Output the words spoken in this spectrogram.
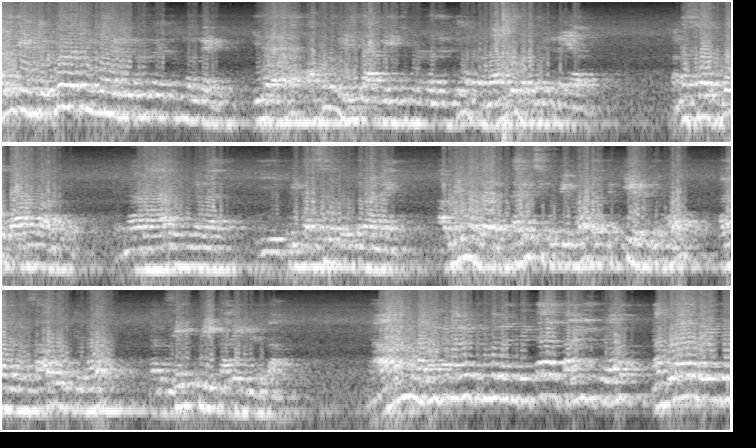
அல்லது இந்த குடும்பத்தில் உள்ளவர்கள் கொடுக்கிற துன்பங்கள் இதை அவ்வளவு எளிதாக ஏற்றுக்கொள்வதற்கு அந்த மனசு வருவது கிடையாது மனசுல ரொம்ப பாரமா இருக்கும். என்னடா இவங்களை இப்படி கஷ்டத்தை கொடுக்குறானே அப்படின்னு நம்ம தரிச்சு குட்டியுமோ அதை திட்டி எடுத்துருவோம் அதாவது சாவு விட்டுருவோம் நம்ம செய்யக்கூடிய காரியங்கள் தான் நானும் நமக்கு திரும்ப துன்பம் தாண்டிக்கிறோம். நம்மளால வைத்து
